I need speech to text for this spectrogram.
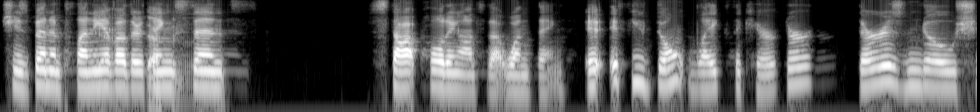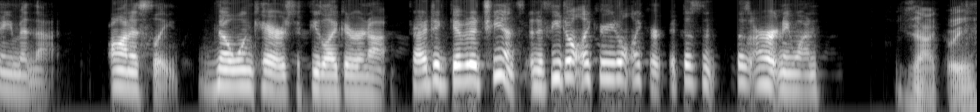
She's been in plenty Yeah, of other things since. Stop holding on to that one thing. If you don't like the character, there is no shame in that. Honestly, no one cares if you like it or not. Try to give it a chance. And if you don't like her, you don't like her. It doesn't doesn't hurt anyone. Exactly.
